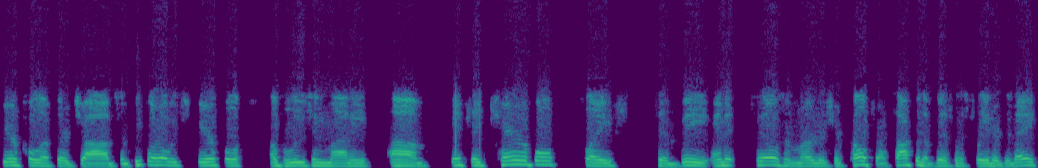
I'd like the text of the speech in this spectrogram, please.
fearful of their jobs, and people are always fearful of losing money, um, it's a terrible place to be, and it kills and murders your culture. I talked with a business leader today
